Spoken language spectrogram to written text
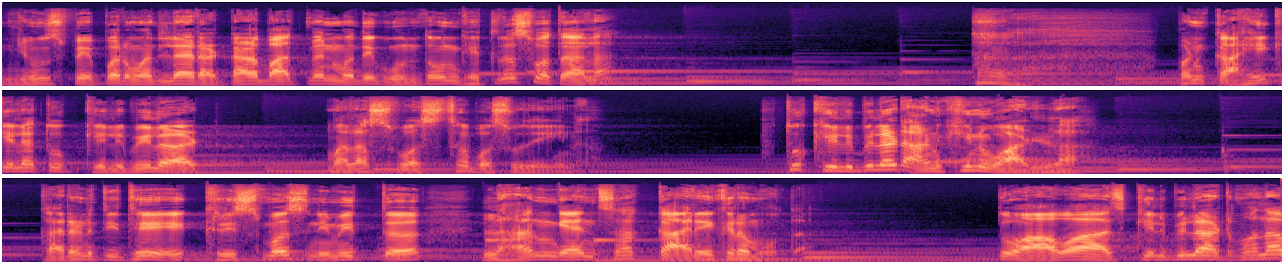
न्यूजपेपरमधल्या रटाळ बातम्यांमध्ये गुंतवून घेतलं स्वतःला. पण काही केल्या तो किलबिलाट मला स्वस्थ बसू देईना. तो किलबिलाट आणखीन वाढला. कारण तिथे ख्रिसमस निमित्त लहानग्यांचा कार्यक्रम होता. तो आवाज किलबिलाट मला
